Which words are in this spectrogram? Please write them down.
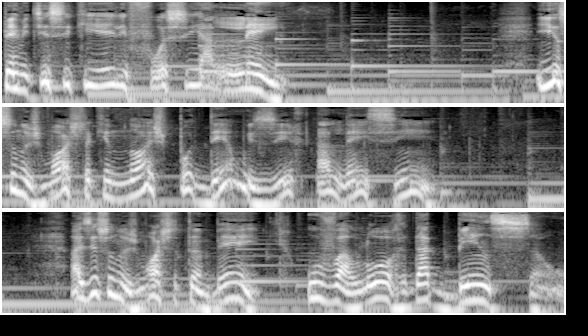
permitisse que ele fosse além. E isso nos mostra que nós podemos ir além, sim. Mas isso nos mostra também o valor da bênção.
